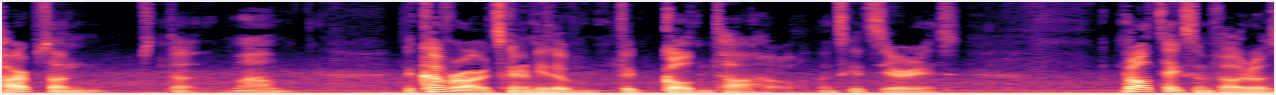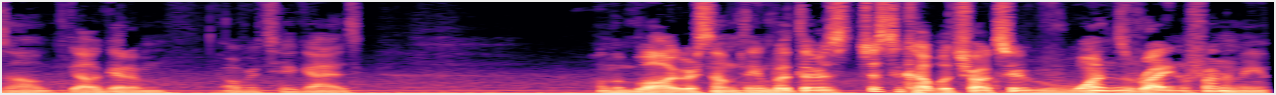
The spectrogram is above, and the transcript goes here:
tarps on the, well the cover art's going to be the, the golden tahoe. Let's get serious. But i'll take some photos. I'll, I'll get them over to you guys on the blog or something. But there's just a couple of trucks one's right in front of me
